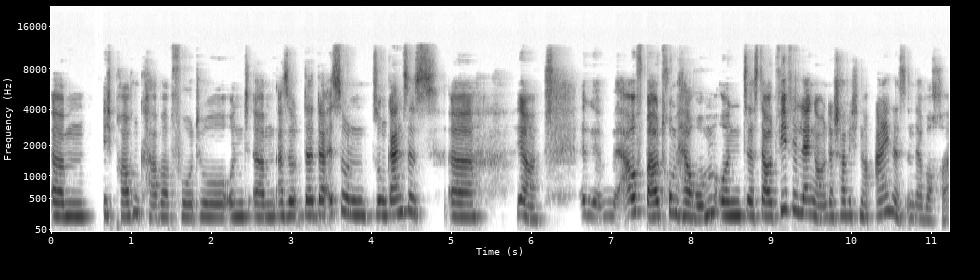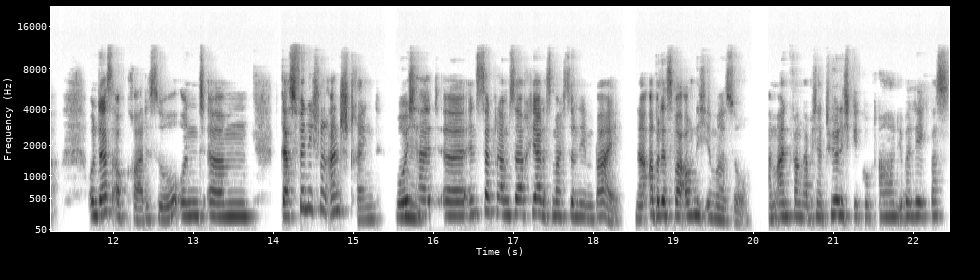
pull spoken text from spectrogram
ähm, ich brauche ein Coverfoto und ähm, also da, da ist so ein, so ein ganzes äh, ja, äh, Aufbau drumherum und das dauert viel, viel länger und da schaffe ich nur eines in der Woche und das auch gerade so und ähm, das finde ich schon anstrengend, wo mhm. ich halt äh, Instagram sage, ja, das mache ich so nebenbei, ne? aber das war auch nicht immer so. Am Anfang habe ich natürlich geguckt oh, und überlegt, was,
